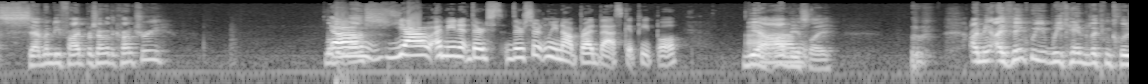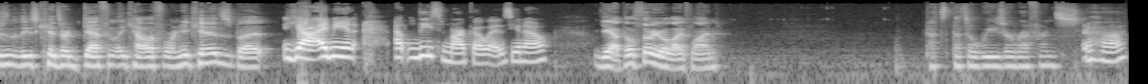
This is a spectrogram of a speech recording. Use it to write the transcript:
seventy five percent of the country. Little Um, less. yeah, I mean, there's they're certainly not breadbasket people. Yeah, um, obviously. I mean, I think we, we came to the conclusion that these kids are definitely California kids, but Yeah, I mean, at least Marco is, you know. yeah, they'll throw you a lifeline. That's that's a Weezer reference. Uh huh.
